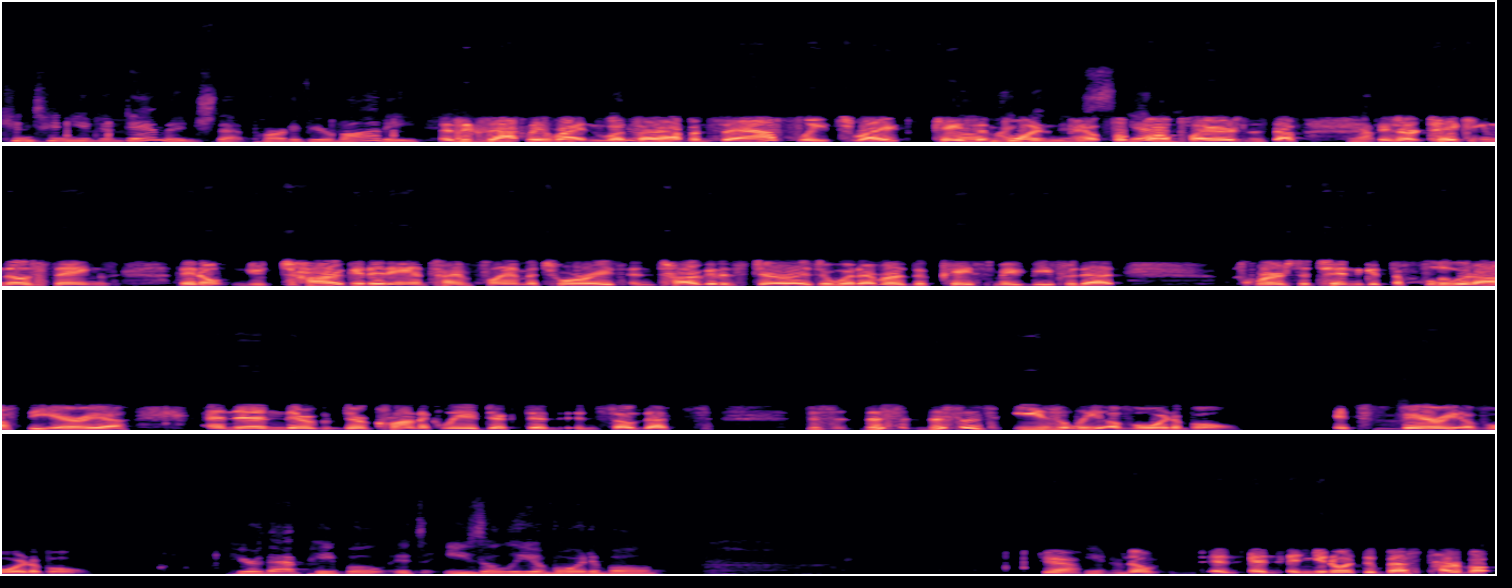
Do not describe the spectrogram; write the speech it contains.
continue to damage that part of your body. That's exactly right. And what's know- that happens to athletes, right? Case Oh, in point, goodness. football Yeah. players and stuff. Yep. They start taking those things. They don't do targeted anti-inflammatories and targeted steroids or whatever the case may be for that quercetin to get the fluid off the area, and then they're they're chronically addicted. And so that's this this this is easily avoidable. It's very avoidable. Hear that people, it's easily avoidable. Yeah. You know. No. And, and and you know what? The best part about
